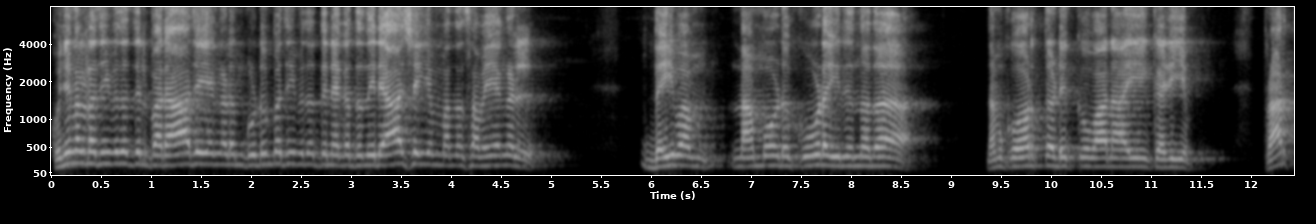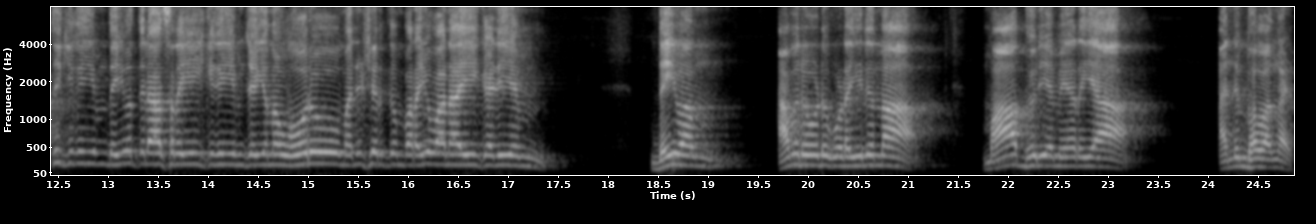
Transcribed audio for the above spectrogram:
കുഞ്ഞുങ്ങളുടെ ജീവിതത്തിൽ പരാജയങ്ങളും കുടുംബജീവിതത്തിനകത്ത് നിരാശയും വന്ന സമയങ്ങൾ ദൈവം നമ്മോട് കൂടെ ഇരുന്നത് നമുക്ക് ഓർത്തെടുക്കുവാനായി കഴിയും. പ്രാർത്ഥിക്കുകയും ദൈവത്തിൽ ആശ്രയിക്കുകയും ചെയ്യുന്ന ഓരോ മനുഷ്യർക്കും പറയുവാനായി കഴിയും. ദൈവം അവരോടുകൂടെ ഇരുന്ന മാധുര്യമേറിയ അനുഭവങ്ങൾ.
